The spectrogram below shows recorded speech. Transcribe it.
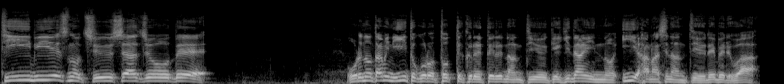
TBS の駐車場で、俺のためにいいところを取ってくれてるなんていう劇団員のいい話なんていうレベルは、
